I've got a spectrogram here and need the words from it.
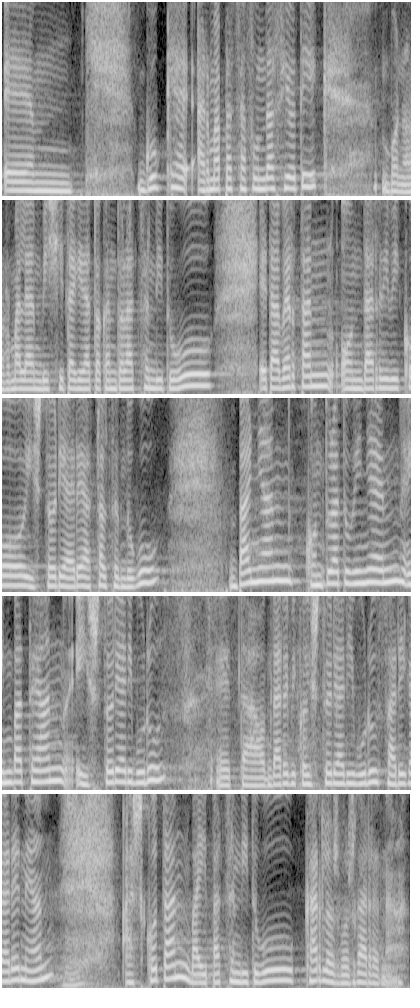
E, guk Armaplaza Fundaziotik, bueno, normalean bisita gidatuak antolatzen ditugu, eta bertan ondarribiko historia ere azaltzen dugu, baina konturatu ginen, egin batean, historiari buruz, eta ondarribiko historiari buruz ari garenean, askotan, bai, patzen ditugu Carlos Bosgarrena,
